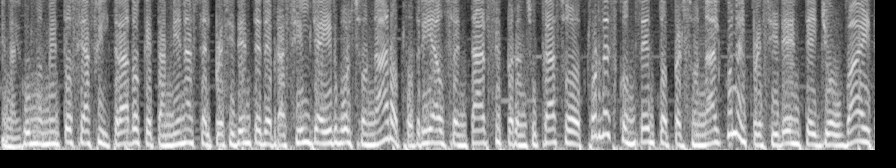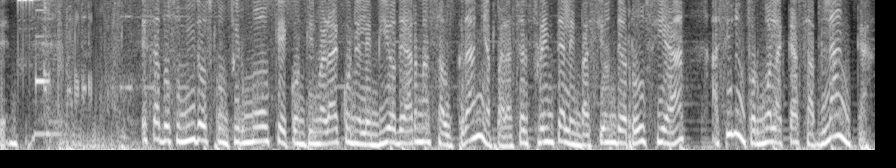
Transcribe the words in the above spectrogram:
En algún momento se ha filtrado que también hasta el presidente de Brasil, Jair Bolsonaro, podría ausentarse, pero en su caso por descontento personal con el presidente Joe Biden. Estados Unidos confirmó que continuará con el envío de armas a Ucrania para hacer frente a la invasión de Rusia, así lo informó la Casa Blanca,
